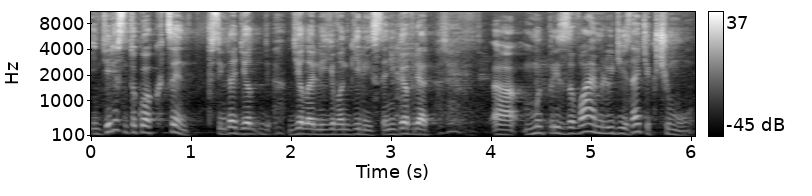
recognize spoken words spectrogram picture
интересно такой акцент всегда дел, делали евангелисты. Они говорят, э, мы призываем людей, знаете, к чему?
